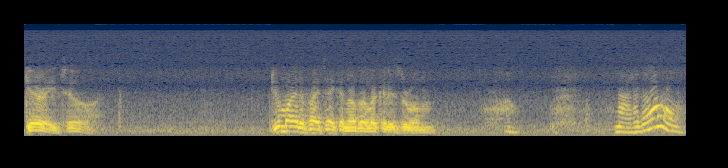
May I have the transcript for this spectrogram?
Gary, too. Do you mind if I take another look at his room? Oh, Not at all.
